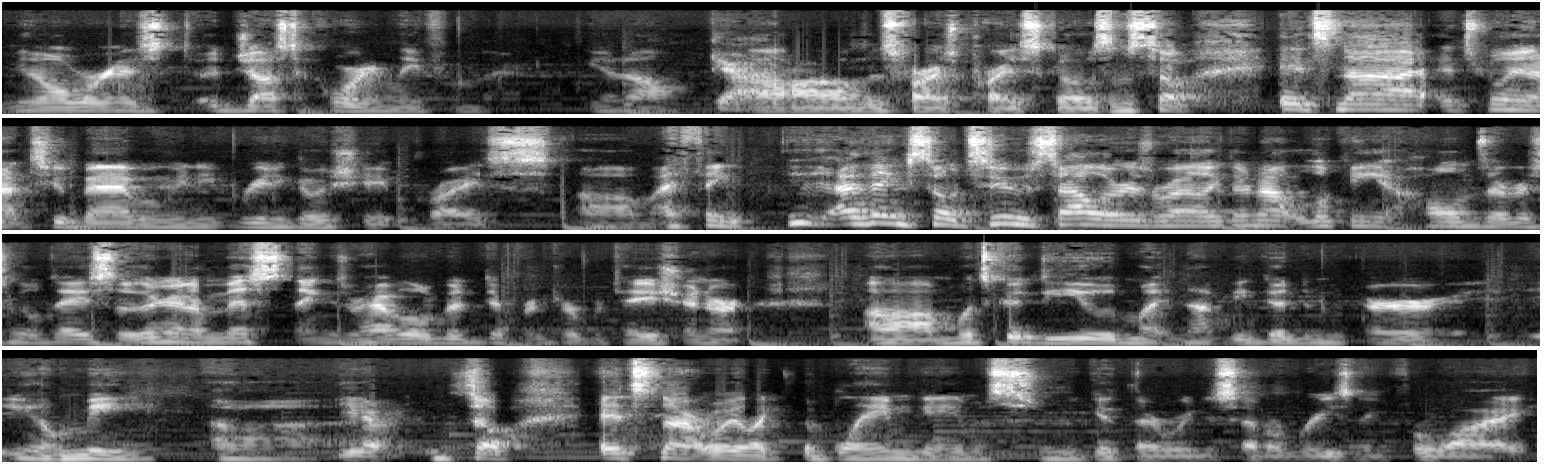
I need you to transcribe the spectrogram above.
you know, we're going to adjust accordingly from there. You know, um, as far as price goes. And so it's not, it's really not too bad when we renegotiate price. Um, I think, I think so too. Sellers, right? Like they're not looking at homes every single day, so they're going to miss things or have a little bit of different interpretation, or um, what's good to you might not be good to, or you know, me. Uh, Yep. So it's not really like the blame game. As soon as we get there, we just have a reasoning for why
